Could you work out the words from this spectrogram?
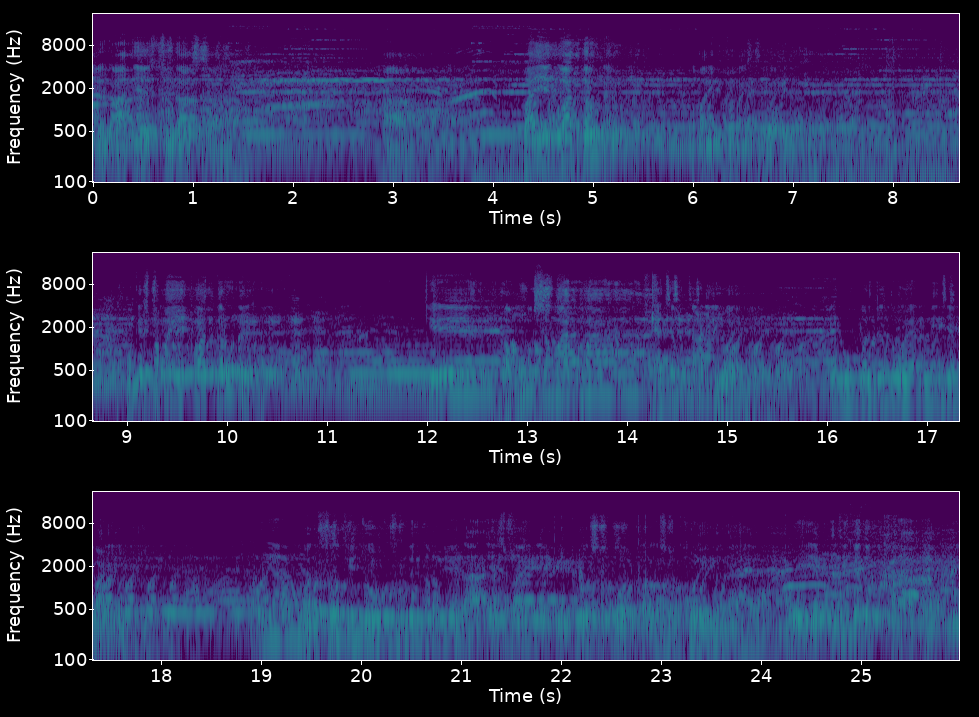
એટલે રાજેશ ચુડાસમા. હા. ભાઈ, એક વાત કરું ને? તમારી ફરમાઈશ જવાઈ જાય મુકેશ મામા એક વાત કરું ને? કે અમુક સમાજમાં ખેંચમતાણી હોય કે ઉપર જતો હોય અને નીચે પાડી દે પણ યાર હું વર્ષોથી જોઉં છું કે તમે રાજેશભાઈને કેટલો સપોર્ટ કરો છો ગોળી બધાએ. કોઈ એમ નથી કે તો ખરાબ વ્યક્તિ.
